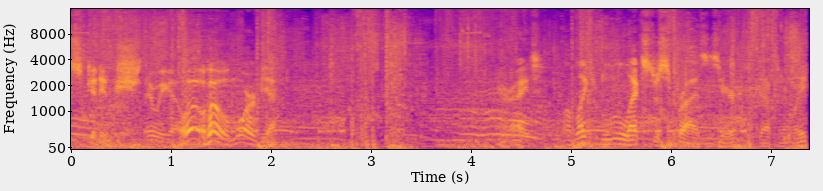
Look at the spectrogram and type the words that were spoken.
Skadoosh. There we go. Whoa, whoa, more of you. Alright. I'm liking the little extra surprises here, definitely.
